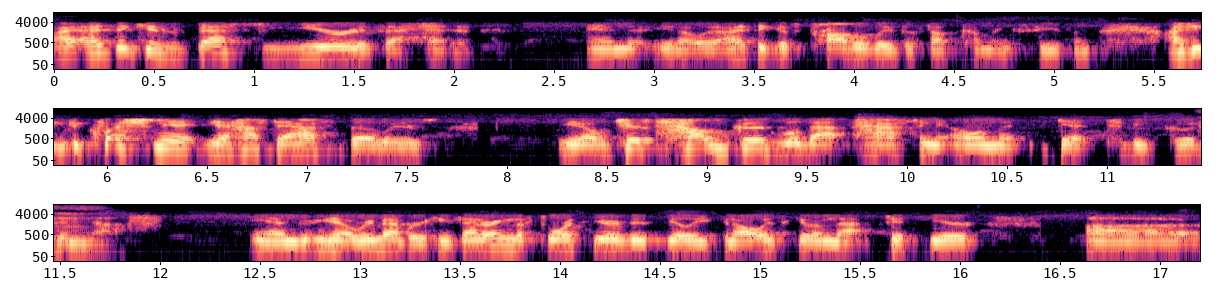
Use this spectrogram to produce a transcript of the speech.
I, I think his best year is ahead of him. And, you know, I think it's probably this upcoming season. I think the question you have to ask, though, is, you know, just how good will that passing element get to be good mm. enough? And, you know, remember, he's entering the fourth year of his deal. You can always give him that fifth year uh,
